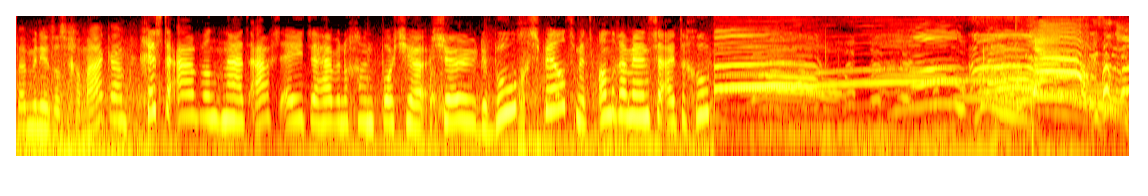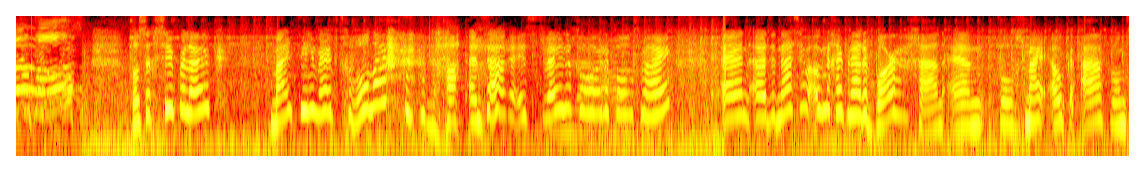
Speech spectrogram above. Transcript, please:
ben benieuwd wat we gaan maken. Gisteravond na het avondeten hebben we nog een potje Jeu de Boel gespeeld met andere mensen uit de groep. Was echt super leuk. Mijn team heeft gewonnen. en Sarah is tweede geworden volgens mij. En uh, daarna zijn we ook nog even naar de bar gegaan. En volgens mij elke avond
